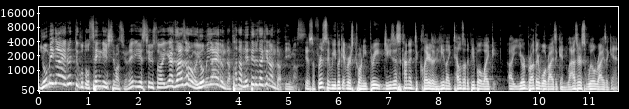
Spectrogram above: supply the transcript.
蘇るってことを宣言してますよねイエス・キリストはいやザザロは蘇るんだただ寝てるだけなんだって言います Yeah, so first, if we look at verse 23, Jesus kind of declares and he like tells other people like, uh, "Your brother will rise again. Lazarus will rise again."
